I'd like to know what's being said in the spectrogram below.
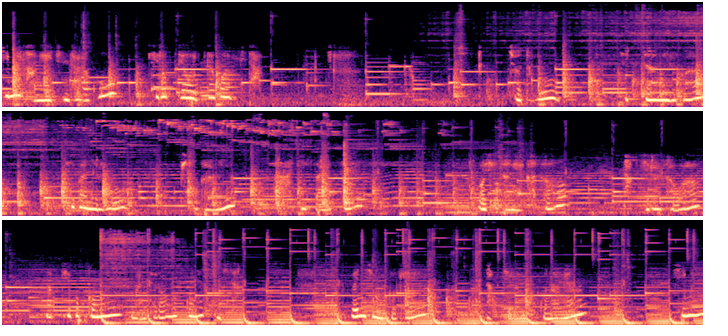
힘이 강해진다라고 기록되어 있다고 합니다. 저도 직장 일 어시장에 가서 낙지를 사와 낙지볶음을 만들어 먹곤 했습니다. 왠지 모르게 낙지를 먹고 나면 힘이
